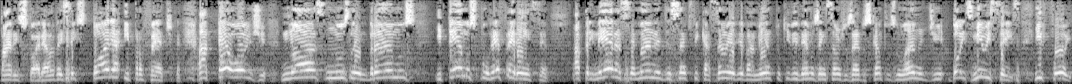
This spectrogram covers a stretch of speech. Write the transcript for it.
para a história. Ela vai ser história e profética. Até hoje, nós nos lembramos e temos por referência a primeira semana de santificação e avivamento que vivemos em São José dos Campos no ano de 2006. E foi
